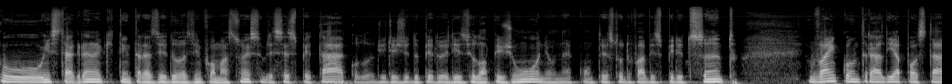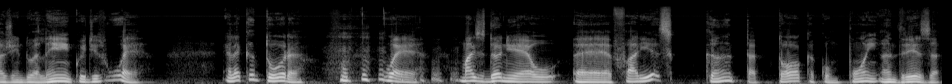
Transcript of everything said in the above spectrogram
o Instagram que tem trazido as informações sobre esse espetáculo, dirigido pelo Elísio Lopes Júnior, né, com o texto do Fábio Espírito Santo, vai encontrar ali a postagem do elenco e diz: Ué, ela é cantora. Ué, mas Daniel é, Farias canta, toca, compõe, Andresa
